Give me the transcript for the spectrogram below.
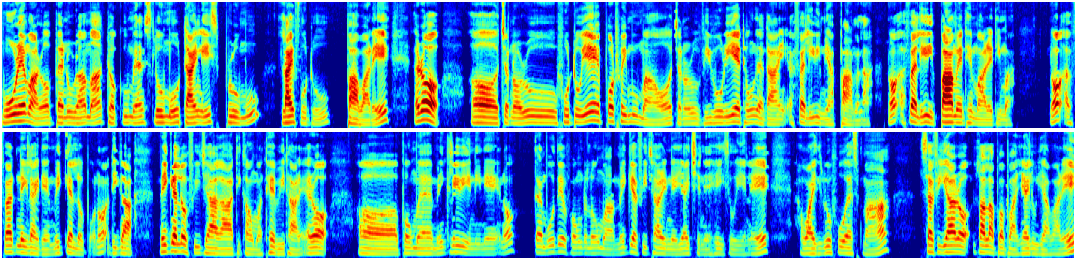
မိုးထဲမှာတော့ panorama document slow mo timeless pro mo live photo ပါပါတယ်အဲ့တော့အော်ကျွန်တော်တို့ photo ရဲ့ portrait မှုမှာရောကျွန်တော်တို့ vivo တွေရဲ့ထုံးစံတိုင်း effect လေးတွေများပါမလားเนาะ effect လေးတွေပါမယ်ထင်ပါတယ်ဒီမှာเนาะ effect နှိပ်လိုက်တယ် make up look ပေါ့เนาะအဓိက make up look feature ကဒီကောင်မှာထည့်ပေးထားတယ်အဲ့တော့အော်ပုံမှန် main ကလေးတွေအနေနဲ့เนาะတန်ဖိုးသစ်ဖုန်းတစ်လုံးမှာ make up feature တွေနဲ့ရိုက်ချင်တဲ့ဟိတ်ဆိုရင်လေ Y04S မှာ selfie ကတော့လှလှပပရိုက်လို့ရပါတယ်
